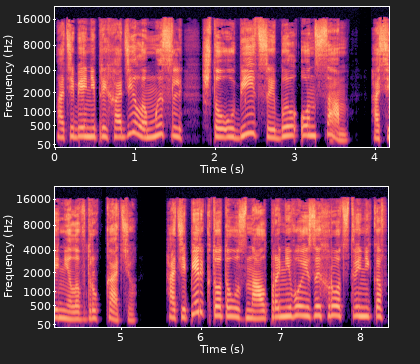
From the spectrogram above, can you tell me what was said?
«А тебе не приходила мысль, что убийцей был он сам?» — осенила вдруг Катю. «А теперь кто-то узнал про него из их родственников,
